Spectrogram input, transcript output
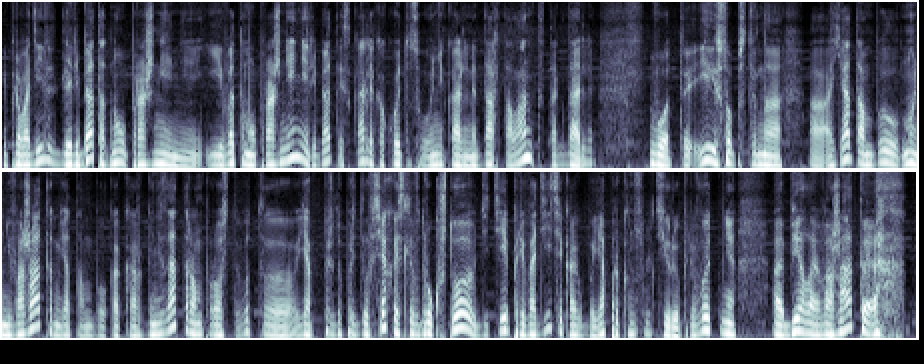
и проводили для ребят одно упражнение. И в этом упражнении ребята искали какой-то свой уникальный дар, талант и так далее. Вот, и, собственно, я там был, ну, не вожатым, я там был как организатором просто. И вот э, я предупредил всех, если вдруг что, детей приводите, как бы я проконсультирую. Приводит мне э, белая вожатая,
